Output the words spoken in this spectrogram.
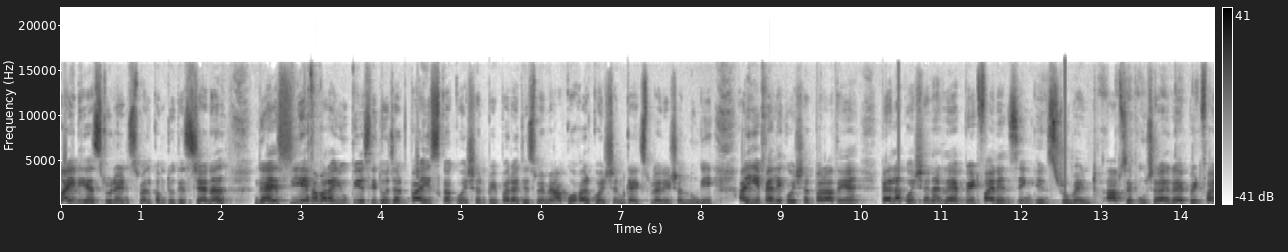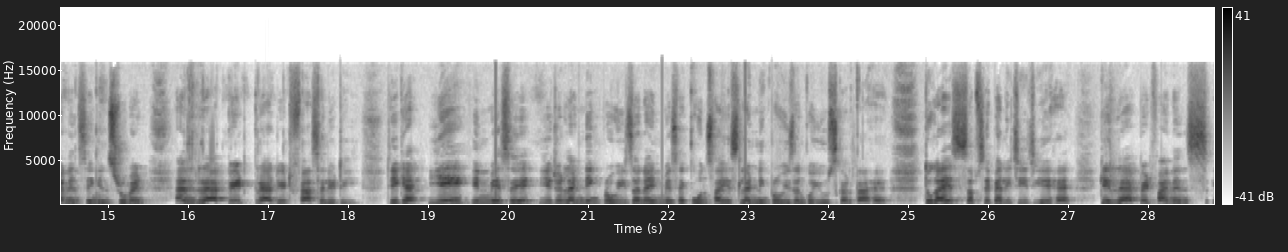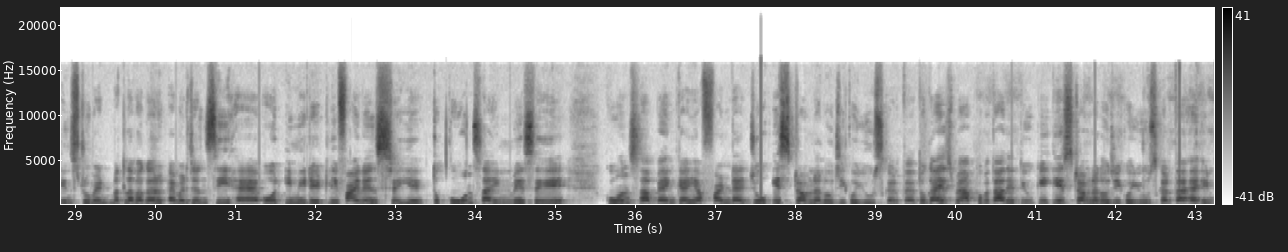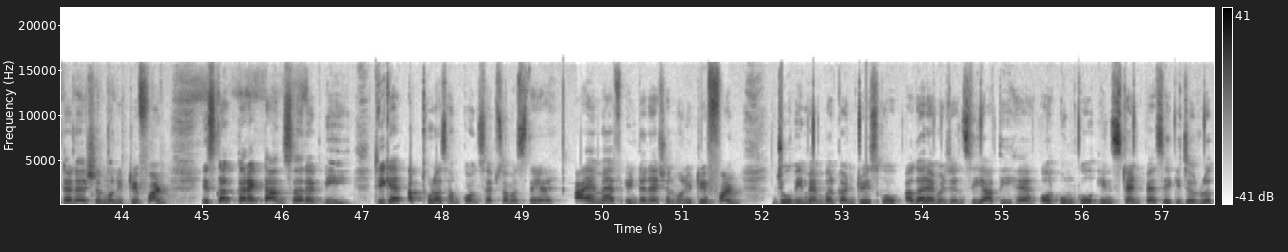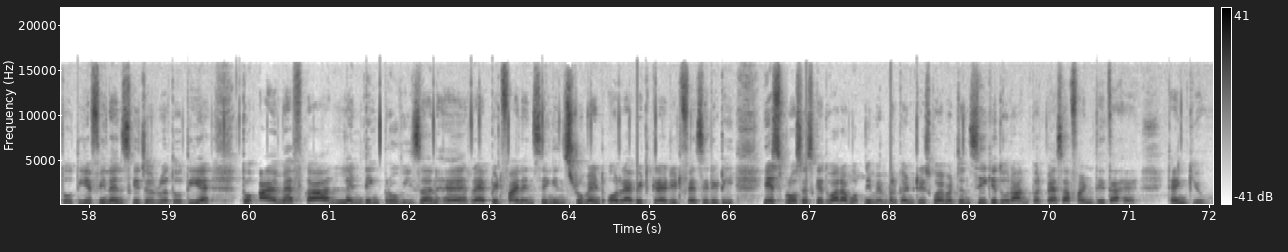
My dear students welcome to this channel guys ये हमारा UPSC 2022 का क्वेश्चन पेपर है, जिसमें मैं आपको हर क्वेश्चन का एक्सप्लेनेशन दूँगी। आइए, पहले क्वेश्चन पर आते हैं। पहला क्वेश्चन है रैपिड फाइनेंसिंग इंस्ट्रूमेंट आपसे पूछा है rapid financing instrument and rapid credit facility ठीक है? ये इनमें से, ये जो लेंडिंग प्रोविज़न है, इनमें से कौन सा इस लेंडिंग प्रोविज़न को यूज़ करता है? तो गाइस सबसे पहली चीज़ ये है कि रैपिड फाइनेंस इंस्ट्रूमेंट मतलब अगर इमरजेंसी है और इमीडिएटली फाइनेंस चाहिए तो कौन सा इनमें से कौन सा बैंक है या फंड है जो इस टर्मिनोलॉजी को यूज़ करता है? तो गाइज़ मैं आपको बता देती हूँ कि इस टर्मिनोलॉजी को यूज़ करता है इंटरनेशनल मॉनिटरी फंड इसका करेक्ट आंसर है बी ठीक है? अब थोड़ा सा हम कॉन्सेप्ट समझते हैं. आईएमएफ इंटरनेशनल मॉनिटरी फंड जो भी मेंबर कंट्रीज़ को अगर इमरजेंसी आती है और उनको इंस्टेंट पैसे की ज़रूरत होती है फिनेंस की ज़रूरत होती है तो आईएमएफ का लेंडिंग प्रोविज़न है रैपिड फाइनेंसिंग इंस्ट्रूमेंट और रैपिड क्रेडिट फैसिलिटी इस प्रोसेस के द्वारा वो अपनी मेंबर कंट्रीज़ को इमरजेंसी के दौरान पर पैसा फंड देता है। Thank you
